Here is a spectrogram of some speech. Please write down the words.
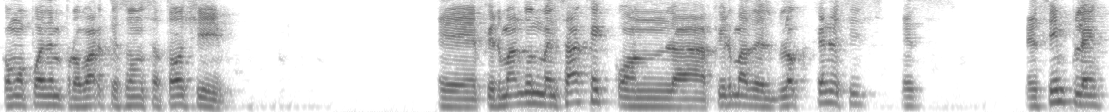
¿Cómo pueden probar que son Satoshi? Eh, firmando un mensaje con la firma del block Genesis. Es, es simple.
